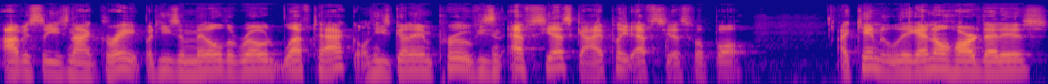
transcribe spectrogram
Obviously, he's not great, but he's a middle of the road left tackle, and he's going to improve. He's an FCS guy. I played FCS football. I came to the league. I know how hard that is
